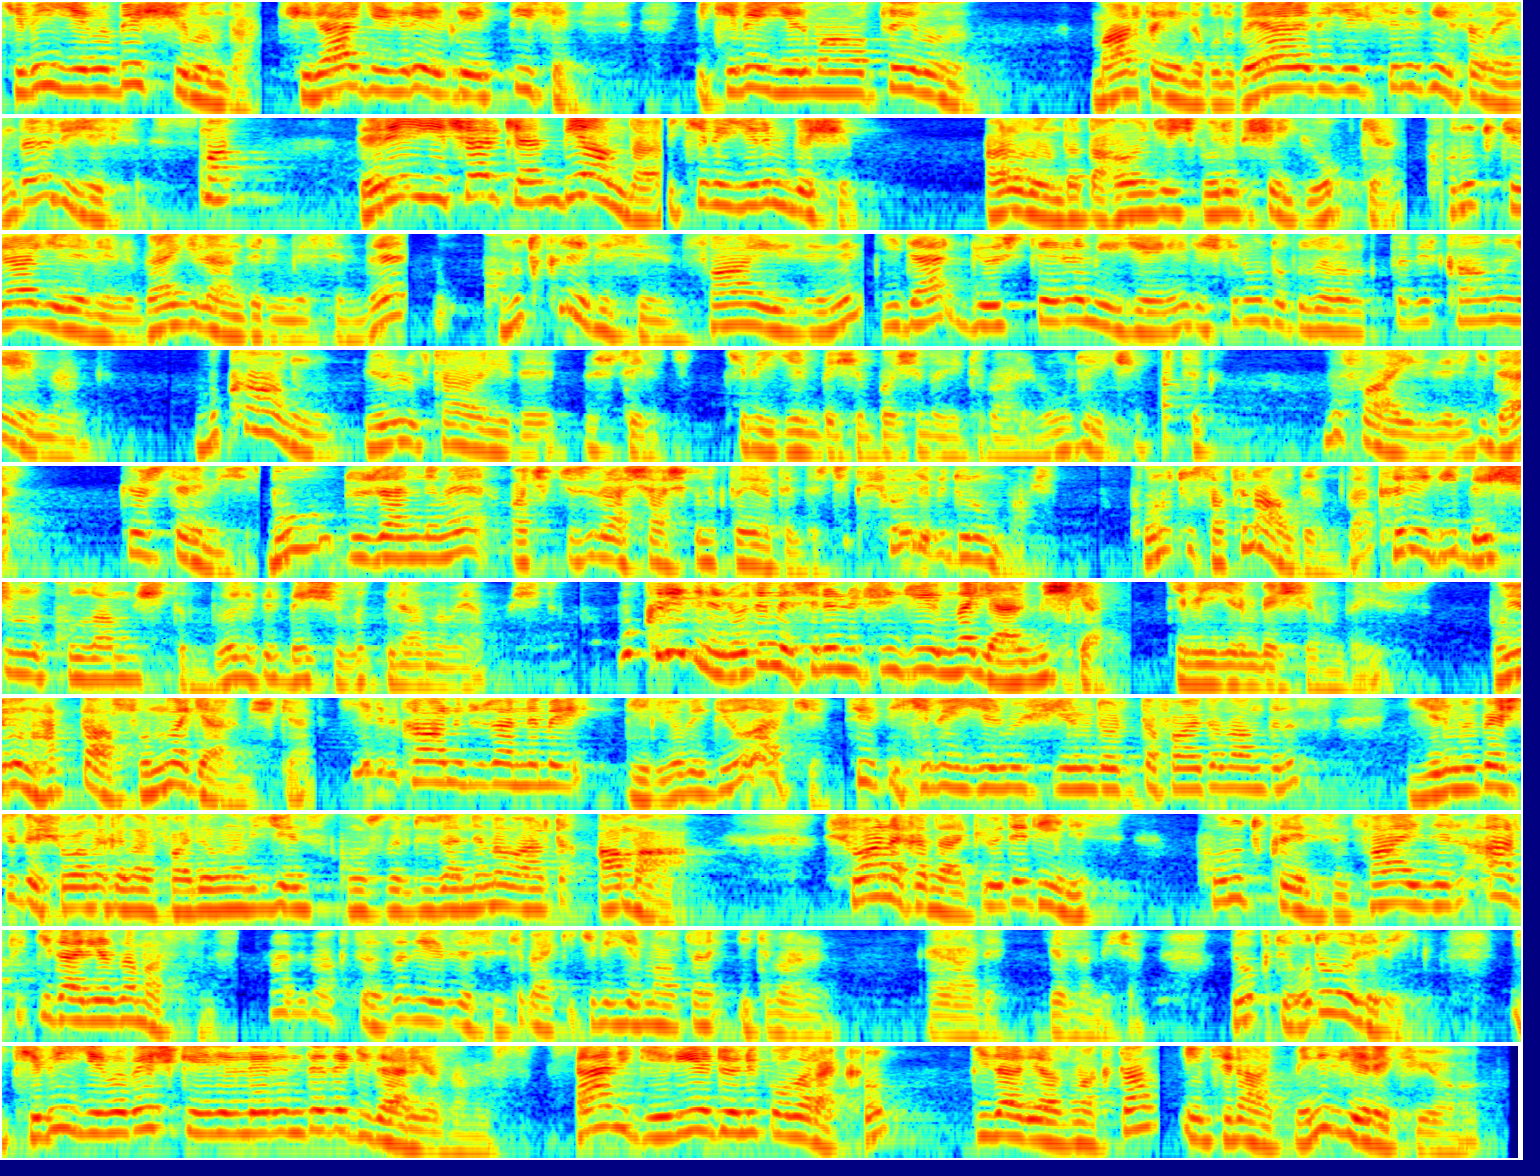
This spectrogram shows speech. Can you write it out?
2025 yılında kira geliri elde ettiyseniz 2026 yılının Mart ayında bunu beyan edeceksiniz, Nisan ayında ödeyeceksiniz. Ama dereyi geçerken bir anda 2025'in aralığında daha önce hiç böyle bir şey yokken konut kira gelirlerinin vergilendirilmesinde bu konut kredisinin faizinin gider gösterilemeyeceğine ilişkin 19 Aralık'ta bir kanun yayınlandı. Bu kanunun yürürlük tarihi de üstelik 2025'in başından itibaren olduğu için artık bu faizleri gider gösteremeyeceğiz. Bu düzenleme açıkçası biraz şaşkınlık da yaratabilir. Çünkü şöyle bir durum var. Konutu satın aldığımda krediyi 5 yıllık kullanmıştım. Böyle bir 5 yıllık planlama yapmıştım. Bu kredinin ödemesinin 3. yılına gelmişken 2025 yılındayız. Bu yılın hatta sonuna gelmişken yeni bir kanun düzenleme geliyor ve diyorlar ki siz 2023-24'te faydalandınız. 25'te de şu ana kadar faydalanabileceğiniz konusunda bir düzenleme vardı ama şu ana kadarki ödediğiniz konut kredisinin faizlerini artık gider yazamazsınız. Ha bir baktığınızda diyebilirsiniz ki belki 2026'dan itibaren herhalde yazamayacağım. Yok diyor o da öyle değil. 2025 gelirlerinde de gider yazamazsınız. Yani geriye dönük olarak gider yazmaktan imtina etmeniz gerekiyor.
